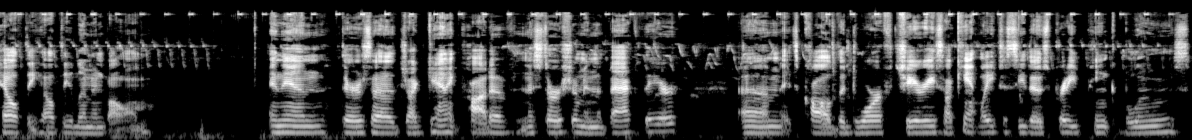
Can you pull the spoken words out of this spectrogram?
Healthy, healthy lemon balm. And then there's a gigantic pot of nasturtium in the back there. Um, it's called the dwarf cherry. So I can't wait to see those pretty pink blooms.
